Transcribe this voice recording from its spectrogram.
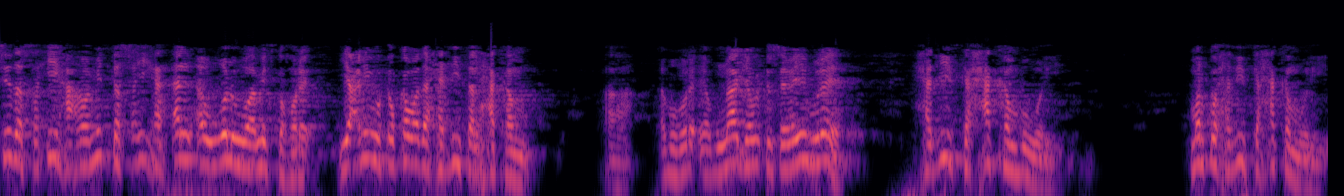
sida saxiixa ama midka saxiixa alwalu waa midka hore. Yacni wuxuu ka wadaa xadiid alxakam. Hur ibnu maaja wuxuu sameeyey buu leeyahay. Xadiidka xakam buu wariyey. Markuu xadiidka xakam wariyey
